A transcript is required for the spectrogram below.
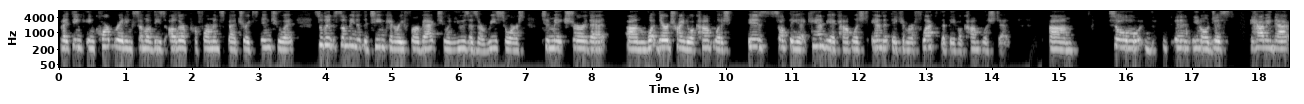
but i think incorporating some of these other performance metrics into it so that it's something that the team can refer back to and use as a resource to make sure that um, what they're trying to accomplish is something that can be accomplished and that they can reflect that they've accomplished it. Um, so and you know just having that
